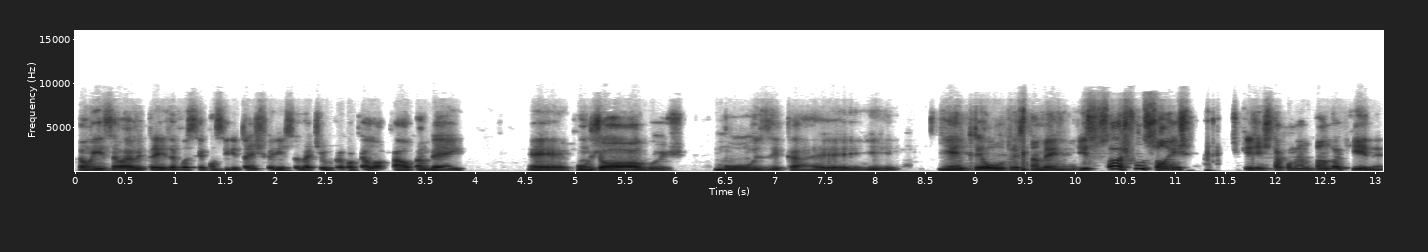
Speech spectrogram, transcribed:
Então, isso é o Web3, é você conseguir transferir seus ativos para qualquer local também, é, com jogos, música é, e, e, entre outras também. Né? Isso são as funções que a gente está comentando aqui, né?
